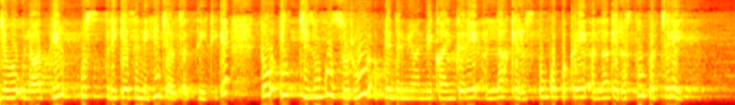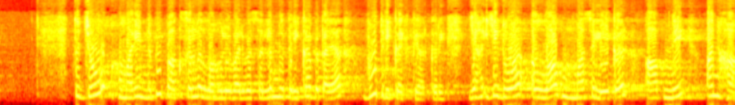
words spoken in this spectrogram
जो है औलाद फिर उस तरीके से नहीं चल सकती, ठीक है? तो इन चीज़ों को ज़रूर अपने दरमियान में कायम करे, अल्लाह के रस्तों को पकड़े, अल्लाह के रस्तों पर चले। तो जो हमारे नबी पाक सल्लल्लाहु अलैहि वसल्लम ने तरीका बताया, वो तरीका इख्तियार करें। यह ये दुआ अल्लाह से लेकर आपने अनहा,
